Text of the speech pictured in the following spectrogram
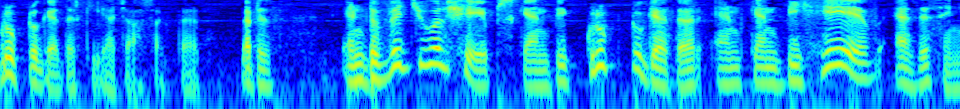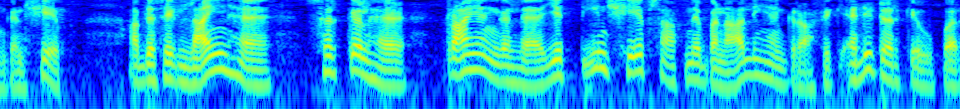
گروپ ٹوگیدر کیا جا سکتا ہے۔ That is individual shapes can be group together and can behave as a single shape اب جیسے ایک لائن ہے سرکل ہے ٹرائنگل ہے، یہ تین شیپس آپ نے بنا لی ہیں گرافک ایڈیٹر کے اوپر۔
